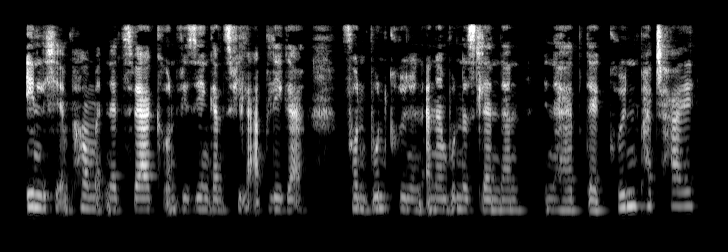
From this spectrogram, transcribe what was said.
ähnliche Empowerment-Netzwerke und wir sehen ganz viele Ableger von Bund-Grün in anderen Bundesländern innerhalb der Grünen Partei.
